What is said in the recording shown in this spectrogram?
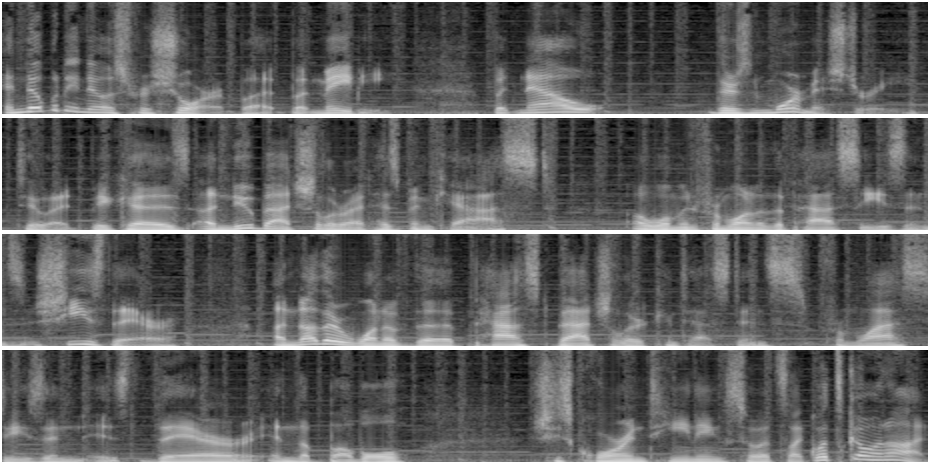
And nobody knows for sure, but but maybe. But now there's more mystery to it because a new bachelorette has been cast, a woman from one of the past seasons. She's there. Another one of the past bachelor contestants from last season is there in the bubble. She's quarantining, so it's like, what's going on?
